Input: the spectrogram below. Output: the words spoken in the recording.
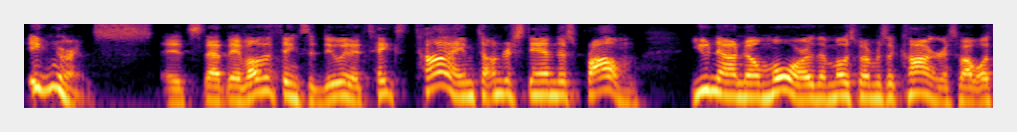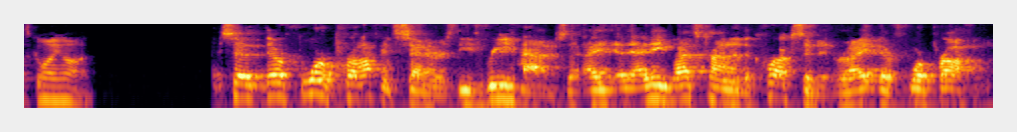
ignorance. It's that they have other things to do and it takes time to understand this problem. You now know more than most members of Congress about what's going on. So they're for-profit centers, these rehabs. I, I think that's kind of the crux of it, right? They're for-profit.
